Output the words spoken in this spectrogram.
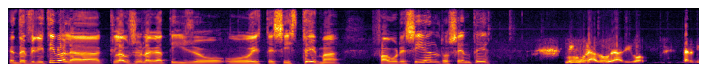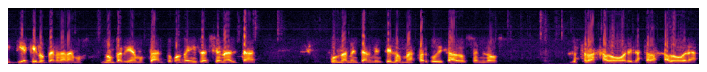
En definitiva, la cláusula gatillo o este sistema favorecía al docente. Ninguna duda, digo, permitía que no perdáramos, no perdíamos tanto. Cuando hay inflación alta, fundamentalmente los más perjudicados son los los trabajadores, las trabajadoras.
